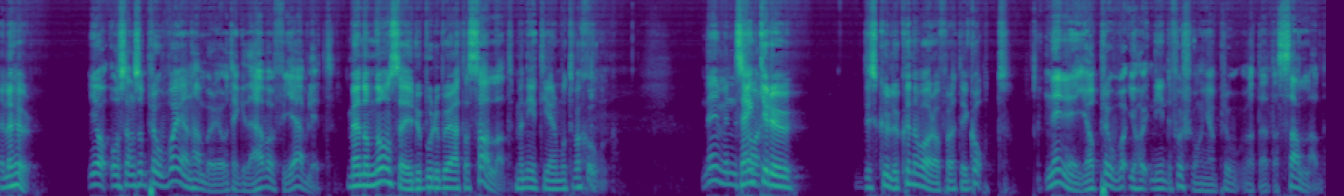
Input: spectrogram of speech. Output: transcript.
Eller hur? Ja, och sen så provar jag en hamburgare och tänker det här var för jävligt. Men om någon säger du borde börja äta sallad, men inte ger motivation. Nej men Tänker du, det skulle kunna vara för att det är gott? Nej nej, jag provar, jag, det är inte första gången jag har provat att äta sallad.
